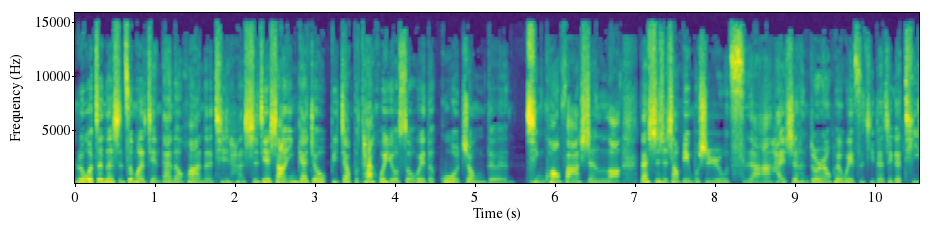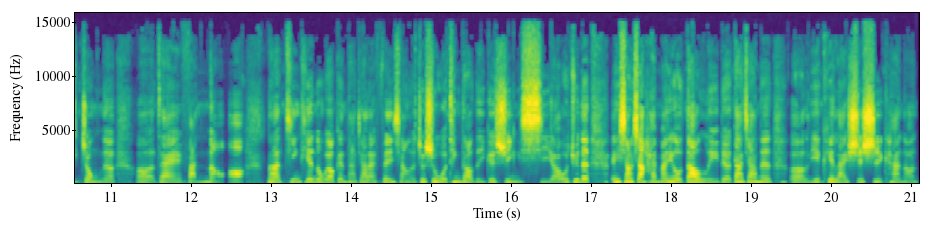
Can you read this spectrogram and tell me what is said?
如果真的是这么简单的话呢，其实世界上应该就比较不太会有所谓的过重的情况发生了。但事实上并不是如此啊，还是很多人会为自己的这个体重呢，呃，在烦恼啊。那今天呢，我要跟大家来分享的，就是我听到的一个讯息啊，我觉得，哎，想想还蛮有道理的，大家呢，呃，也可以来试试看啊。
